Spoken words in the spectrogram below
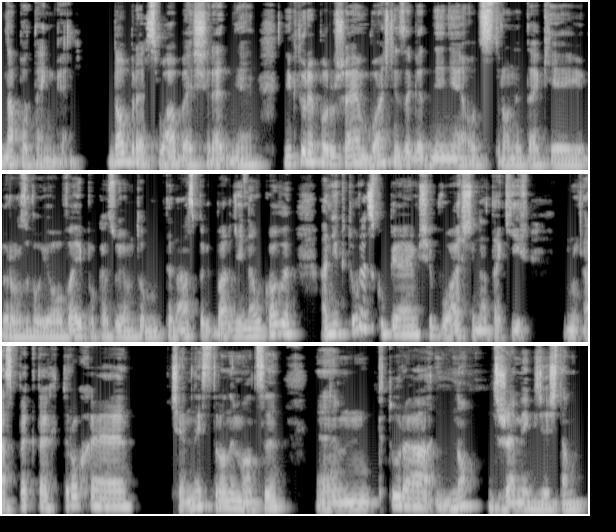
na potęgę. Dobre, słabe, średnie. Niektóre poruszają właśnie zagadnienie od strony takiej rozwojowej, pokazują to, ten aspekt bardziej naukowy, a niektóre skupiają się właśnie na takich mm, aspektach trochę ciemnej strony mocy, która no, drzemie gdzieś tam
